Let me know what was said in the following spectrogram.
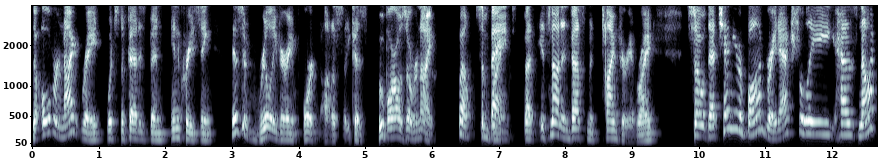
The overnight rate, which the Fed has been increasing, isn't really very important, honestly, because who borrows overnight? Well, some banks, right. but it's not investment time period, right? So that 10 year bond rate actually has not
